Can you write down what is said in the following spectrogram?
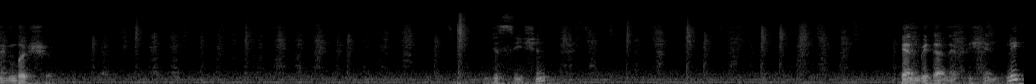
membership decision can be done efficiently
